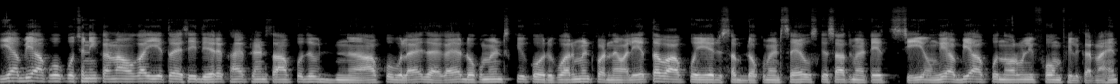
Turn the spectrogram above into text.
ये अभी आपको कुछ नहीं करना होगा, ये तो ऐसे ही दे रखा है फ्रेंड्स आपको जब आपको बुलाया जाएगा या डॉक्यूमेंट्स की कोई रिक्वायरमेंट पड़ने वाली है, तब आपको ये सब डॉक्यूमेंट्स है, उसके साथ में अटैच चाहिए होंगे। अभी आपको नॉर्मली फॉर्म फिल करना है।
